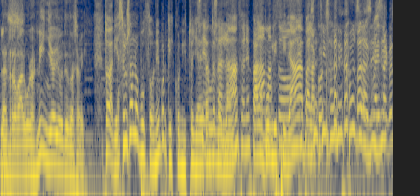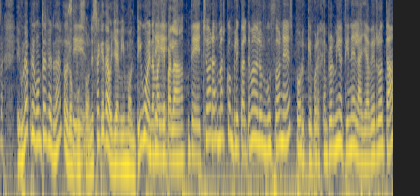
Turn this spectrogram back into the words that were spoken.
le han robado a algunos niños, yo que te lo sabéis. Todavía se usan los buzones porque con esto ya de Se tanto es usan verdad. para la publicidad, para la para ese cosa. tipo de cosas. Es una pregunta, es verdad, lo de los buzones se ha quedado ya mismo antiguo, y nada más que para la. De hecho, ahora es más complicado el tema de los buzones porque, por ejemplo, el mío tiene la llave rota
